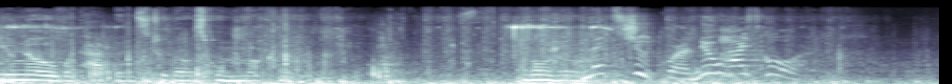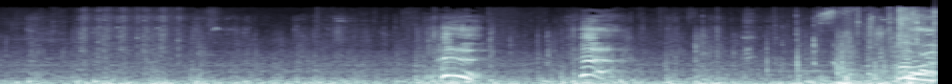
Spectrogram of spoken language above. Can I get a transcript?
You know what happens to those who mock me. Bonjour. Let's shoot for a new high score. Hello.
